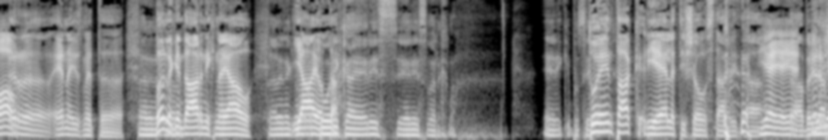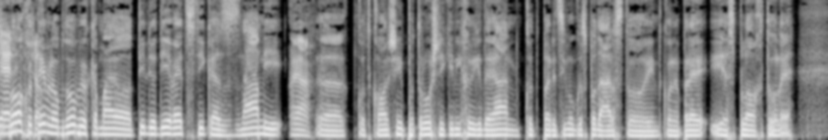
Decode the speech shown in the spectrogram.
wow. eh, ena izmed uh, bolj legendarnih najav. Ja, ja, retorika je res, je res vrhna. Erik je posebej. To je en tak reality show, stari. Da, Je, je, je. da Ja, Ja, sploh v tem obdobju, ko imajo ti ljudje več stika z nami, ja. uh, kot končni potrošniki njihovih dejanj, kot pa recimo gospodarstvo in tako naprej, je sploh tole res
